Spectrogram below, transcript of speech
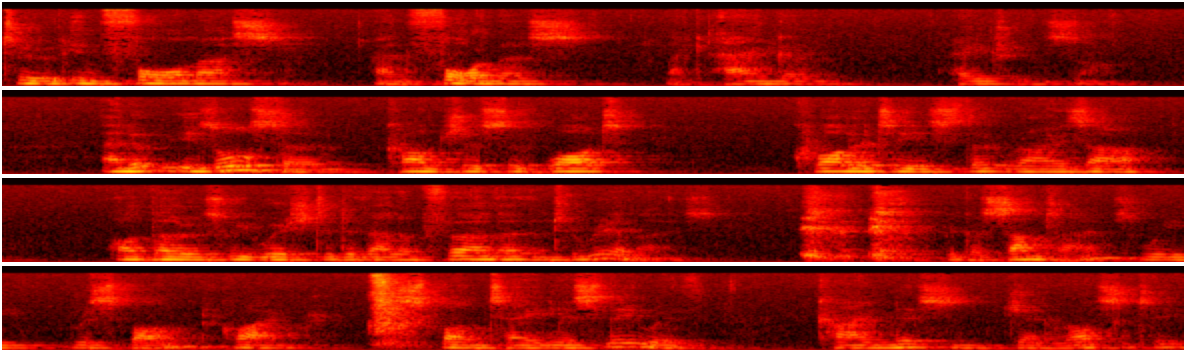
to inform us and form us, like anger, hatred, and so on. And it is also conscious of what qualities that rise up are those we wish to develop further and to realize. because sometimes we respond quite spontaneously with kindness and generosity,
